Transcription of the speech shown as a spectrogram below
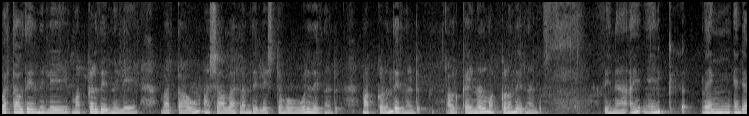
ഭർത്താവ് തരുന്നില്ലേ? മക്കൾ തരുന്നില്ലേ? ഭർത്താവും അഷാല്ല അഹമ്മദില്ല ഇഷ്ടംപോലെ തരുന്നുണ്ട്. മക്കളും തരുന്നുണ്ട്. അവർ കഴിയുന്നത് മക്കളും തരുന്നുണ്ട്. പിന്നെ എനിക്ക് എന്റെ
